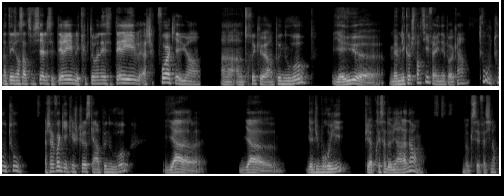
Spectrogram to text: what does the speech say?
l'intelligence artificielle, c'est terrible, les crypto-monnaies, c'est terrible. À chaque fois qu'il y a eu un, truc euh, un peu nouveau, il y a eu, euh, même les coachs sportifs à une époque, hein, tout, tout, tout. À chaque fois qu'il y a quelque chose qui est un peu nouveau, il y a, euh, il y a du bruit, puis après ça devient la norme. Donc c'est fascinant.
